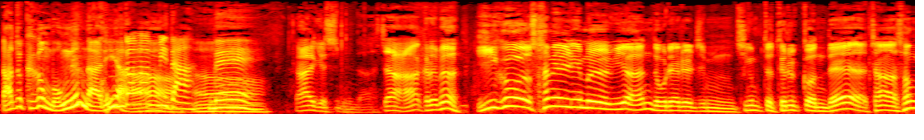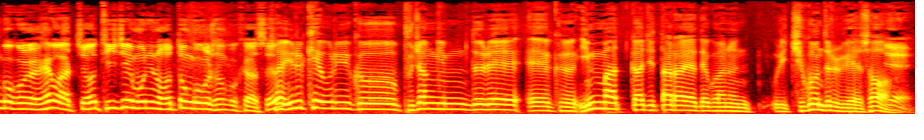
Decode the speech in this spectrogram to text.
나도 그거 먹는 날이야. 공감합니다. 어. 네. 알겠습니다. 자, 그러면 2931님을 위한 노래를 지금 지금부터 들을 건데, 자, 선곡을 해 왔죠. DJ 모니는 어떤 곡을 선곡해 왔어요? 자 이렇게 우리 그 부장님들의 에, 그 입맛까지 따라야 되고 하는 우리 직원들을 위해서 예.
